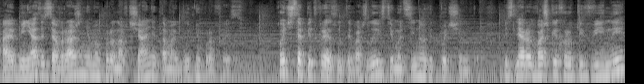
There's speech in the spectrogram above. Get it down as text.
а й обмінятися враженнями про навчання та майбутню професію. Хочеться підкреслити важливість емоційного відпочинку. Після важких років війни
